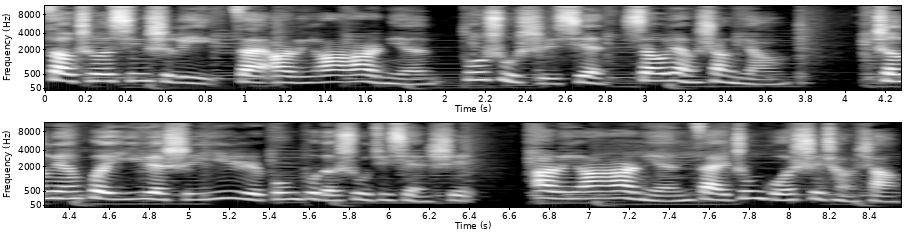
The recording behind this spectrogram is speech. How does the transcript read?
造车新势力在二零二二年多数实现销量上扬。乘联会一月十一日公布的数据显示，二零二二年在中国市场上。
